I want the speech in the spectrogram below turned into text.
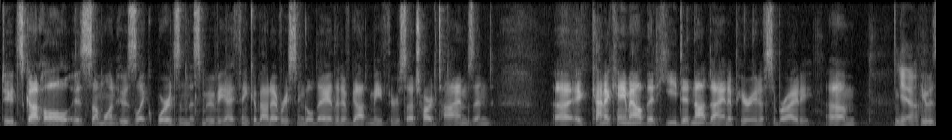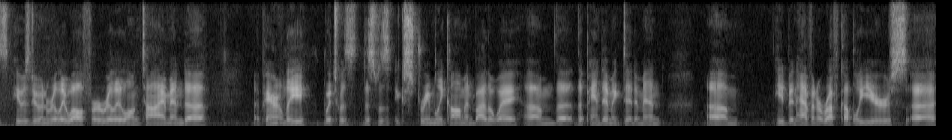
dude, Scott Hall is someone whose like words in this movie I think about every single day that have gotten me through such hard times and. Uh, it kind of came out that he did not die in a period of sobriety. Um, Yeah. he was he was doing really well for a really long time, and uh, apparently, which was this was extremely common, by the way. Um, the the pandemic did him in. Um, he'd been having a rough couple of years, uh,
